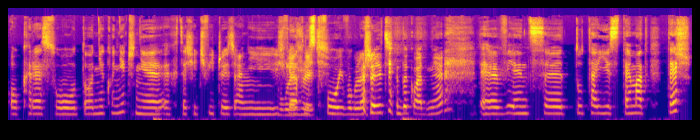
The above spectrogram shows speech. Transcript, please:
okresu to niekoniecznie chce się ćwiczyć, ani W ogóle świat żyć. jest twój, w ogóle żyć, dokładnie. E, więc e, tutaj jest temat też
